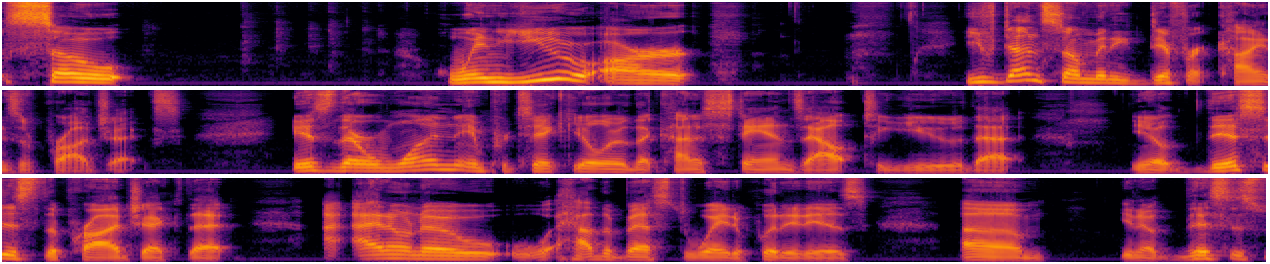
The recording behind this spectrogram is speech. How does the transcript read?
so when you are, you've done so many different kinds of projects. Is there one in particular that kind of stands out to you that, you know, this is the project that I, don't know how the best way to put it is. Um, you know, this is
